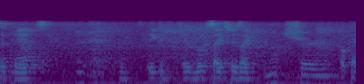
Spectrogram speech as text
Hesitates. You could, it looks like she's like, "I'm not sure, okay."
